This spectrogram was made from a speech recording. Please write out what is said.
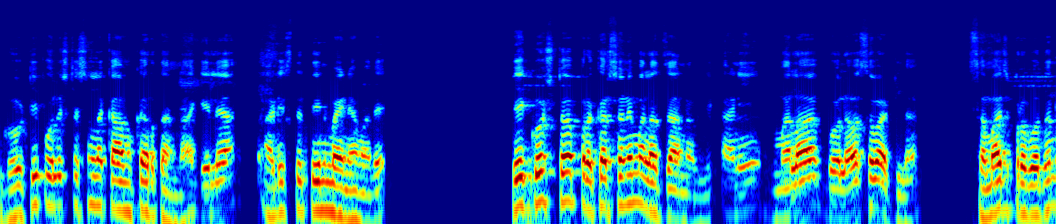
घोटी पोलीस स्टेशनला काम करताना गेल्या अडीच ते तीन महिन्यामध्ये एक गोष्ट प्रकर्षाने मला जाणवली आणि मला बोलावंसं वाटलं समाज प्रबोधन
